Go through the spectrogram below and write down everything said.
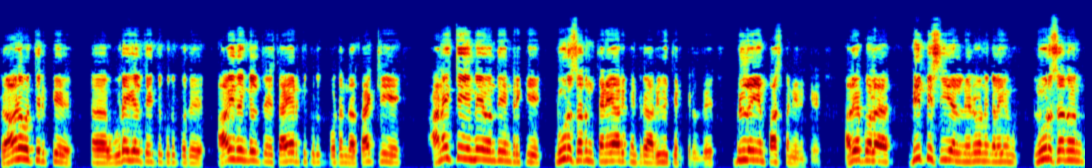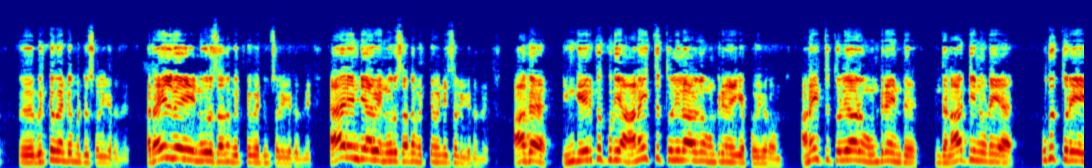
இராணுவத்திற்கு உடைகள் தைத்து கொடுப்பது ஆயுதங்கள் தயாரித்து கொடுக்க போட்ட அந்த ஃபேக்டரியை அனைத்தையுமே வந்து இன்றைக்கு நூறு சதம் தனியாருக்கு என்று அறிவித்திருக்கிறது. பில்லையும் பாஸ் பண்ணியிருக்கு. அதே போல பிபிசிஎல் நிறுவனங்களையும் நூறு சதம் விற்க வேண்டும் என்று சொல்கிறது. ரயில்வேயை நூறு சதம் விற்க வேண்டும் சொல்கிறது. ஏர் இந்தியாவை நூறு சதம் விற்க வேண்டும் சொல்கிறது. ஆக இங்கு இருக்கக்கூடிய அனைத்து தொழிலாளர்களும் ஒன்றிணைய போகிறோம். அனைத்து தொழிலாளர்களும் ஒன்றிணைந்து இந்த நாட்டினுடைய புதுத்துறையை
